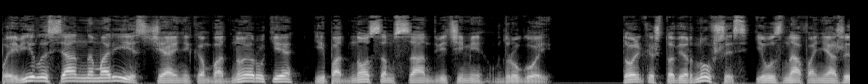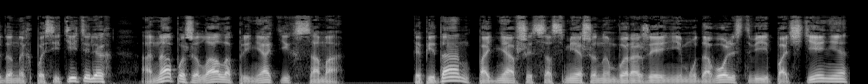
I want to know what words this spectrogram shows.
появилась Анна-Мария с чайником в одной руке и подносом с сандвичами в другой. Только что вернувшись и узнав о неожиданных посетителях, она пожелала принять их сама. Капитан, поднявшись со смешанным выражением удовольствия и почтения,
